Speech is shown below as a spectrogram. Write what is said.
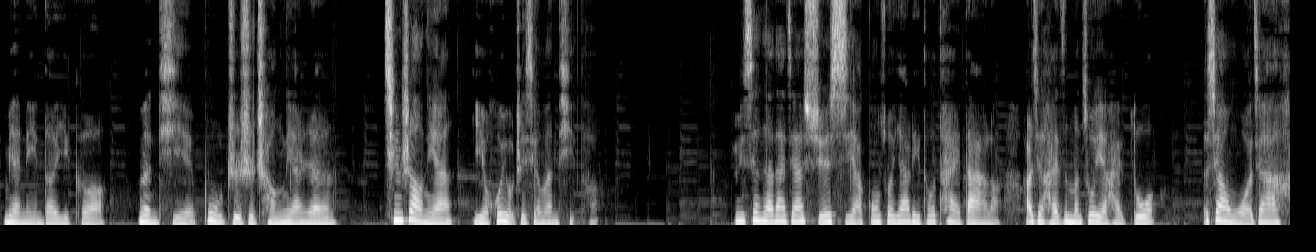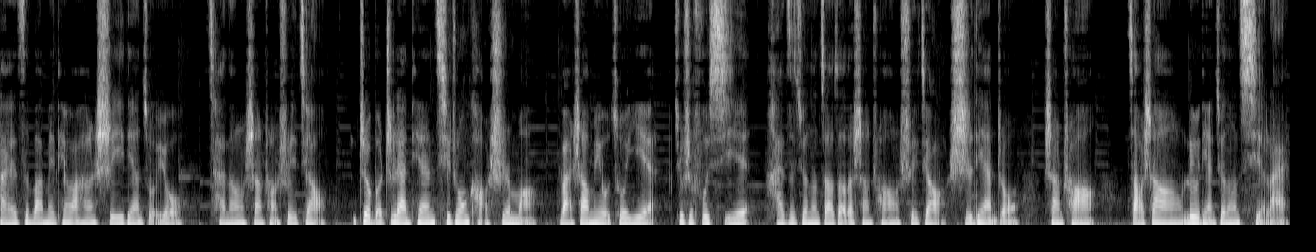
面临的一个问题，不只是成年人，青少年也会有这些问题的。因为现在大家学习啊、工作压力都太大了，而且孩子们作业还多。像我家孩子吧，每天晚上十一点左右才能上床睡觉，这不这两天期中考试嘛？晚上没有作业，就是复习，孩子就能早早的上床睡觉，十点钟。上床，早上六点就能起来。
